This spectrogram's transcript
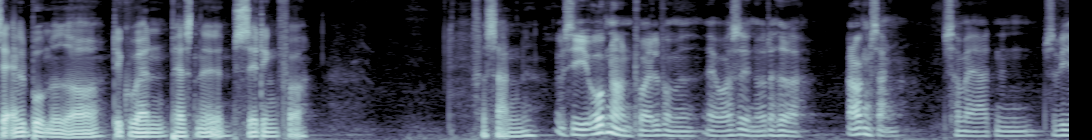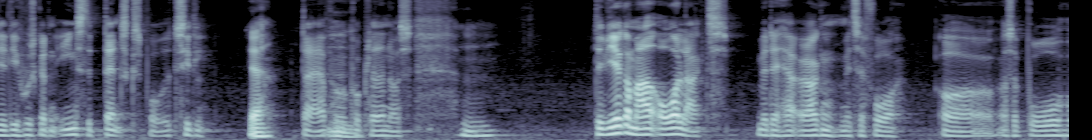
til albummet, og det kunne være en passende setting for, for sangene. Jeg vil sige, åbneren på albumet er jo også noget, der hedder Ørkensang, som er den, så vidt jeg lige husker, den eneste dansksprogede titel Ja. der er på. Mm. på pladen også. Mm. Det virker meget overlagt med det her ørken-metafor, og, og så bruge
